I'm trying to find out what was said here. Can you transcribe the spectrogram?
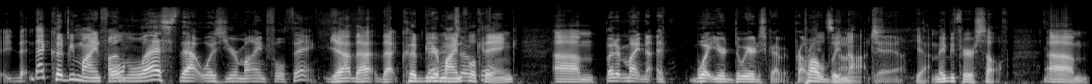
th- that could be mindful. Unless that was your mindful thing, yeah, that, that could be Then your mindful okay. thing. Um, but it might not. if- What you're the way you're describing it, probably, Probably it's not. Yeah. yeah. Yeah, maybe for yourself. Um,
